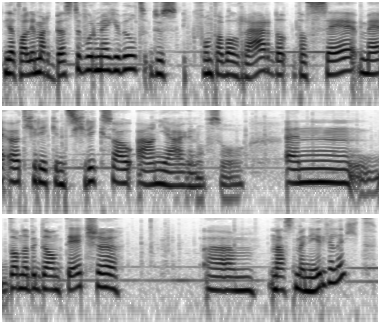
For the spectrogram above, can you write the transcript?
Die had alleen maar het beste voor mij gewild. Dus ik vond dat wel raar dat, dat zij mij uitgerekend schrik zou aanjagen of zo. En dan heb ik dat een tijdje um, naast mij neergelegd.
